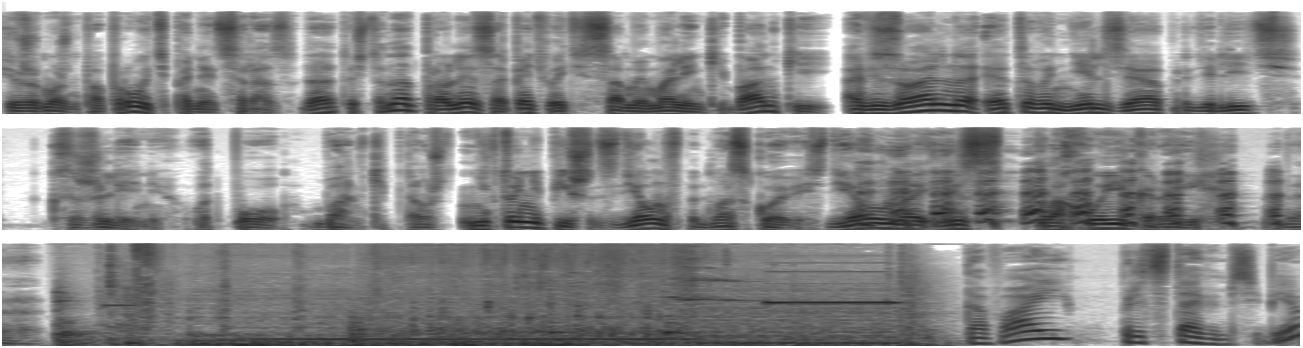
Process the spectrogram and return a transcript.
Ее же можно попробовать и понять сразу. Да? То есть, она отправляется опять в эти самые маленькие банки. А визуально этого нельзя определить к сожалению, вот по банке. Потому что никто не пишет, сделано в Подмосковье, сделано из плохой икры. Да. Давай представим себе,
